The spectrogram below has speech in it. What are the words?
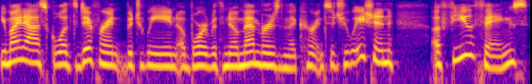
you might ask what's different between a board with no members and the current situation. A few things.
